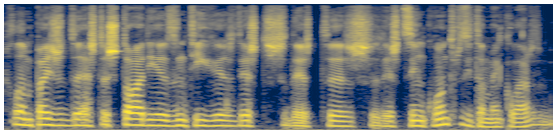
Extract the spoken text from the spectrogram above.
relampejos destas histórias antigas, destes, destes, destes encontros e também, claro,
